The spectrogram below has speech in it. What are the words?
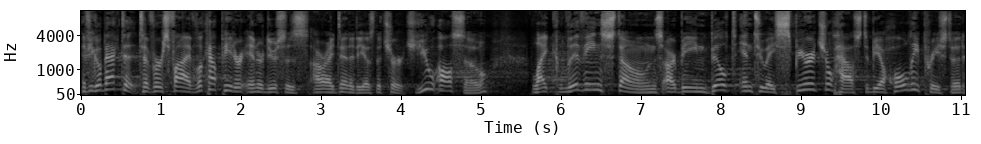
If you go back to, to verse 5, look how Peter introduces our identity as the church. You also, like living stones, are being built into a spiritual house to be a holy priesthood,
